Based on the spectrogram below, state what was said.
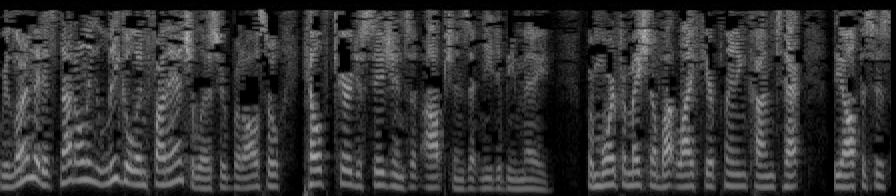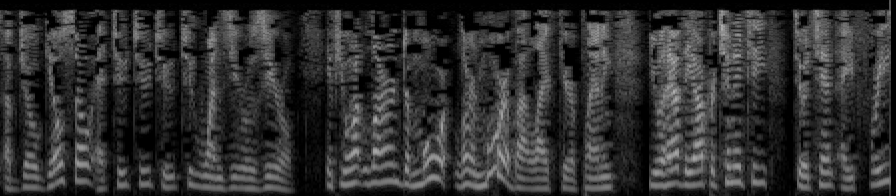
We learned that it's not only legal and financial issue, but also health care decisions and options that need to be made. For more information about life care planning, contact the offices of Joe Gilso at 222-2100. If you want to learn to more learn more about life care planning, you will have the opportunity to attend a free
